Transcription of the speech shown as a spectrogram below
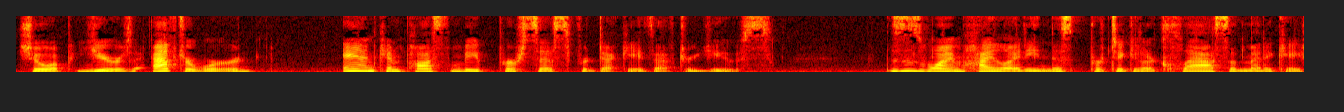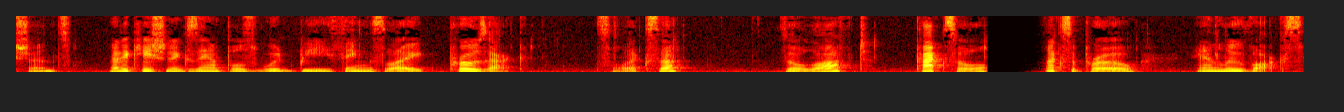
show up years afterward, and can possibly persist for decades after use. This is why I'm highlighting this particular class of medications. Medication examples would be things like Prozac, Celexa, Zoloft, Paxil, Lexapro, and Luvox.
